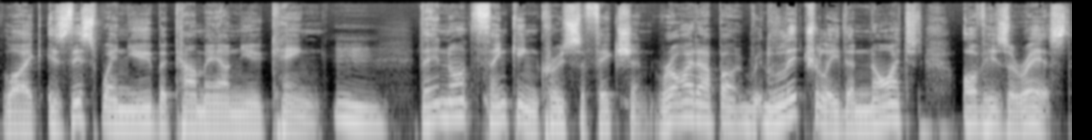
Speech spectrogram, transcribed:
like, Is this when you become our new king? Mm. They're not thinking crucifixion. Right up on literally the night of his arrest,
